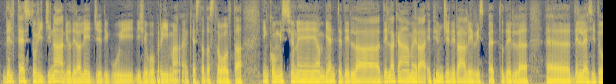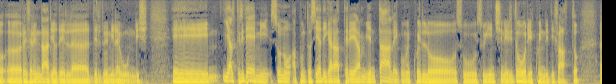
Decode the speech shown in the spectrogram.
del testo originario della legge di cui dicevo prima eh, che è stata stravolta in Commissione Ambiente della, della Camera e più in generale il rispetto del, eh, dell'esito eh, referendario del, del 2020 2011. E gli altri temi sono appunto sia di carattere ambientale come quello su, sugli inceneritori e quindi di fatto eh,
